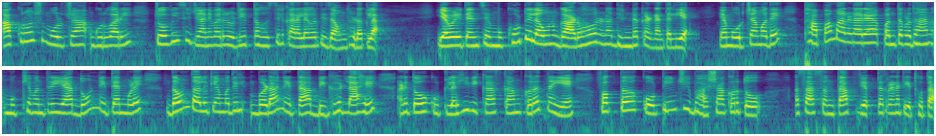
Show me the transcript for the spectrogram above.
आक्रोश मोर्चा गुरुवारी चोवीस जानेवारी रोजी तहसील कार्यालयावरती जाऊन धडकला. यावेळी त्यांचे मुखोटे लावून गाढवावरनं धिंड करण्यात आली आहे. या मोर्चामध्ये थापा मारणाऱ्या पंतप्रधान मुख्यमंत्री या दोन नेत्यांमुळे दौंड तालुक्यामधील बडा नेता बिघडला आहे आणि तो कुठलंही विकास काम करत नाहीये फक्त कोटींची भाषा करतो असा संताप व्यक्त करण्यात येत होता.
